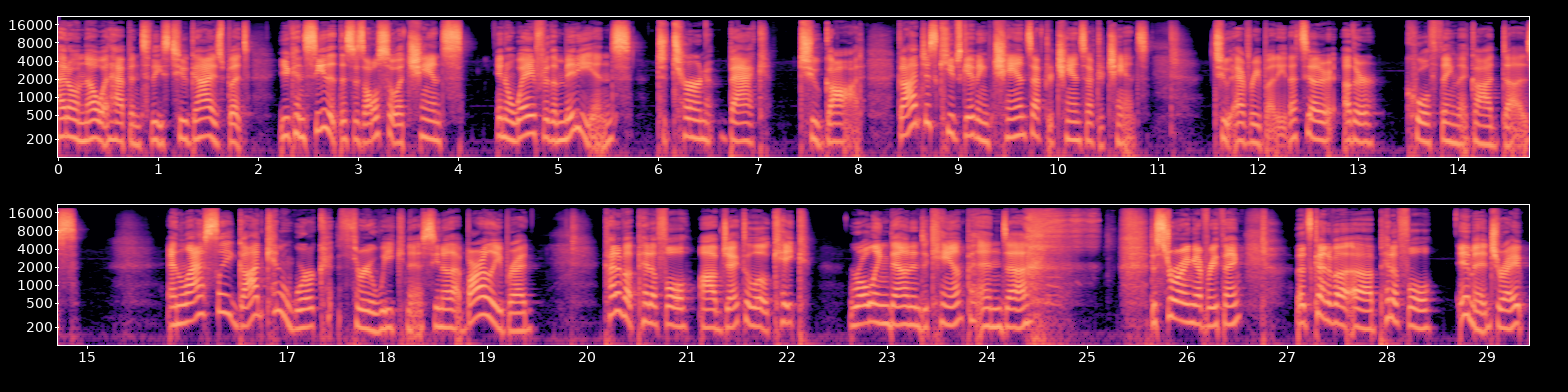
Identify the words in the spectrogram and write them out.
I don't know what happened to these two guys, but you can see that this is also a chance, in a way, for the Midians to turn back to God. God just keeps giving chance after chance after chance to everybody. That's the other, other cool thing that God does. And lastly, God can work through weakness. You know, that barley bread, kind of a pitiful object, a little cake rolling down into camp and uh, destroying everything. That's kind of a, a pitiful image, right?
